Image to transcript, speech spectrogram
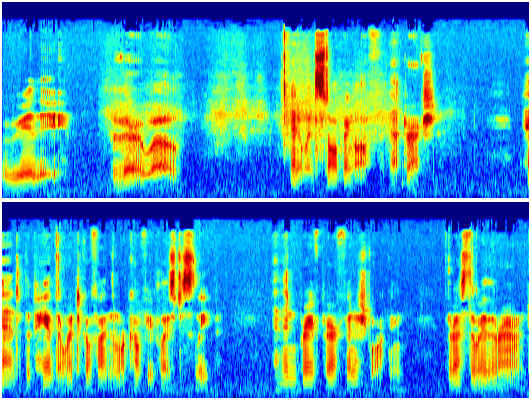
Really? Very well. And it went stomping off in that direction. And the panther went to go find the more comfy place to sleep. And then Brave Bear finished walking the rest of the way around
